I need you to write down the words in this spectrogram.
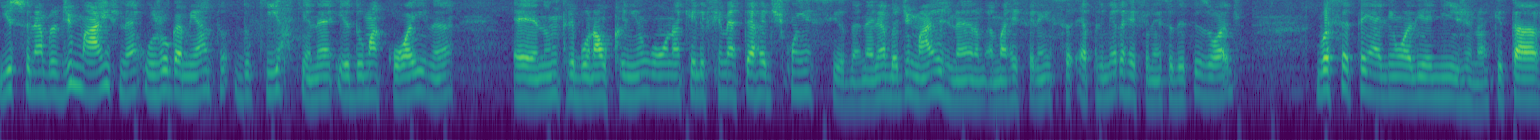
Isso lembra demais, né? O julgamento do Kirk, né? E do McCoy, né? É, num tribunal Klingon naquele filme A Terra Desconhecida. Né? Lembra demais, né? É uma referência, é a primeira referência do episódio. Você tem ali um alienígena que está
